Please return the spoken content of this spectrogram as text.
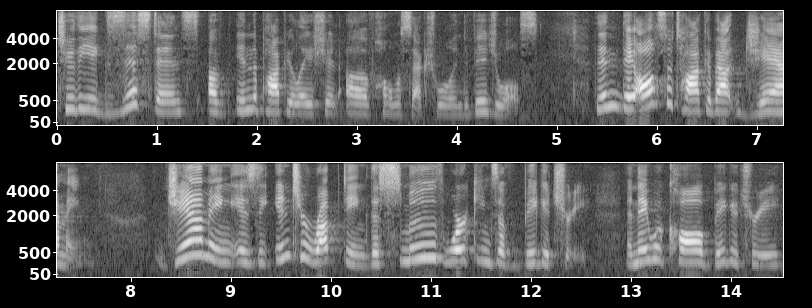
to the existence of, in the population of homosexual individuals. Then they also talk about jamming. Jamming is the interrupting the smooth workings of bigotry. And they would call bigotry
